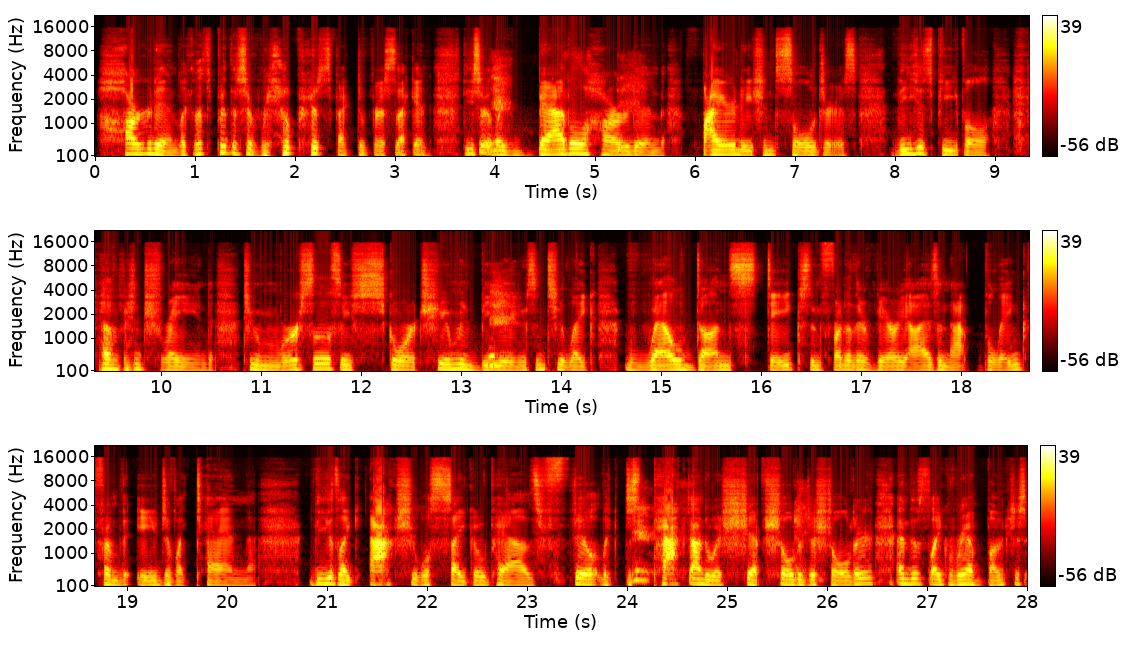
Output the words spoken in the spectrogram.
hardened like let's put this in real perspective for a second. These are like battle hardened fire nation soldiers. These people have been trained to mercilessly scorch human beings into like well done steaks in front of their very eyes and not blink from the age of like 10 these like actual psychopaths filled like just packed onto a ship shoulder to shoulder and this like rambunctious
